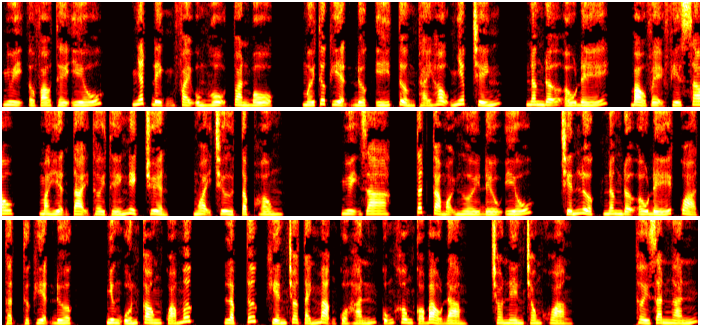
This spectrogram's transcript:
Nhụy ở vào thế yếu, nhất định phải ủng hộ toàn bộ, mới thực hiện được ý tưởng Thái hậu nhiếp chính, nâng đỡ ấu đế, bảo vệ phía sau, mà hiện tại thời thế nghịch chuyển, ngoại trừ tập hồng. Nhụy ra, tất cả mọi người đều yếu, chiến lược nâng đỡ ấu đế quả thật thực hiện được, nhưng uốn cong quá mức, lập tức khiến cho tánh mạng của hắn cũng không có bảo đảm, cho nên trong khoảng thời gian ngắn,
